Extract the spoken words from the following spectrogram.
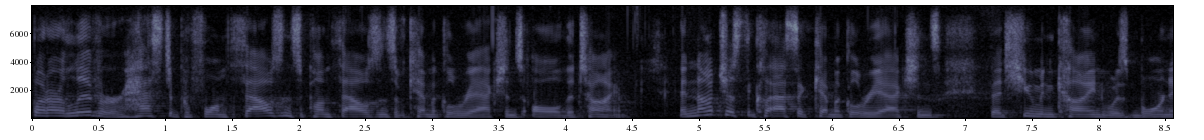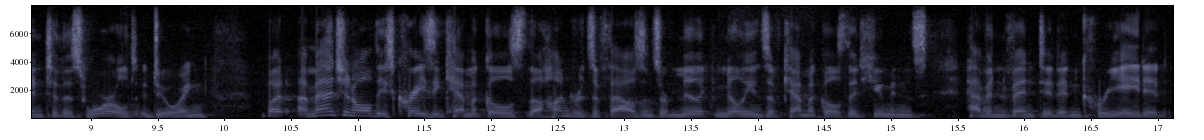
But our liver has to perform thousands upon thousands of chemical reactions all the time. And not just the classic chemical reactions that humankind was born into this world doing, but imagine all these crazy chemicals, the hundreds of thousands or mil millions of chemicals that humans have invented and created.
